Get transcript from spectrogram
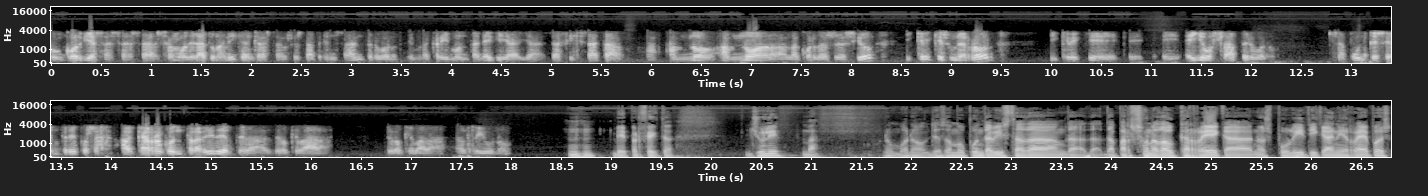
Concòrdia s'ha- moderat una mica, encara està, s'ho està pensant, però bueno, tenim la Carib Montaner que ja, ja s'ha fixat a, a, amb, no, amb no a l'acord d'associació i crec que és un error i crec que, que ell- ella ho sap, però bueno, s'apunta sempre pues, al carro contrari de, de, la, de lo que va de lo que va al riu, no? Uh -huh. Bé, perfecte. Juli, va. No, bueno, des del meu punt de vista de, de, de, de persona del carrer, que no és política ni res, doncs,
